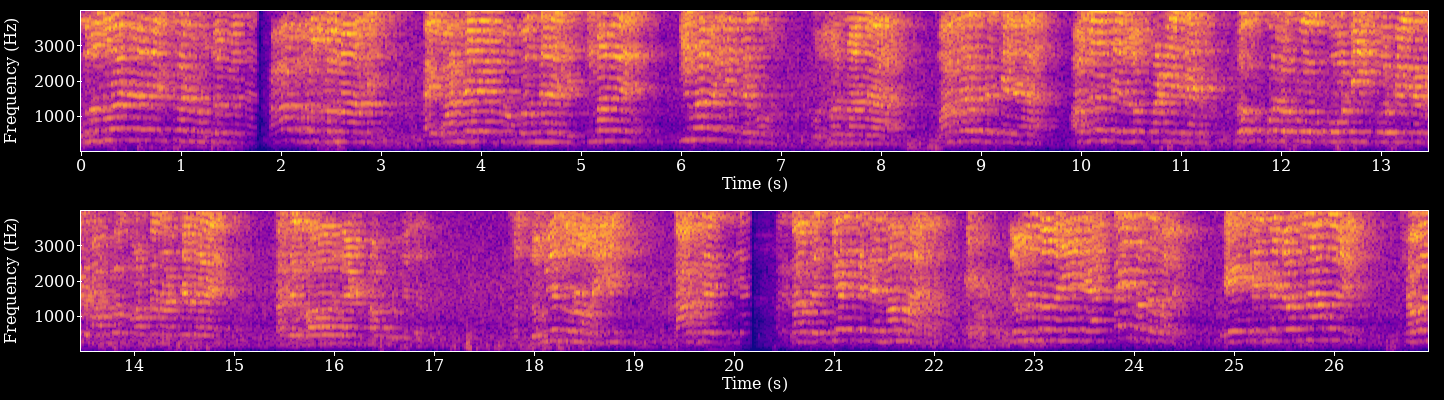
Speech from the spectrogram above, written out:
গুরুদুয়ারা ইসলাম জমিয়ত সব মুসলমান এই পাঞ্জাবে বন্ধে আছে কীভাবে কীভাবে যে দেখুন মুসলমানরা মাদ্রাসা ছেলেরা হজরতের লোক পাঠিয়েছেন লক্ষ লক্ষ কোটি কোটি সম্পদ বন্টন হচ্ছে তাদের ঘর, বাড়ি সব ডুবে যাবে জমিয়ত নয়। কাউকে কাউকে চেয়ার থেকে নামায় না। জমিয়ত নয় একটাই কথা বলে। এই দেশে যত না করি সবাই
